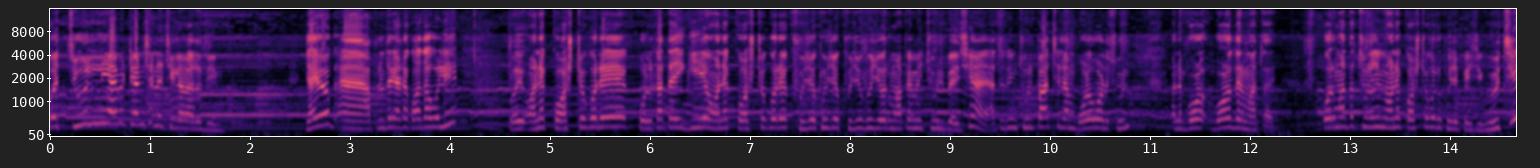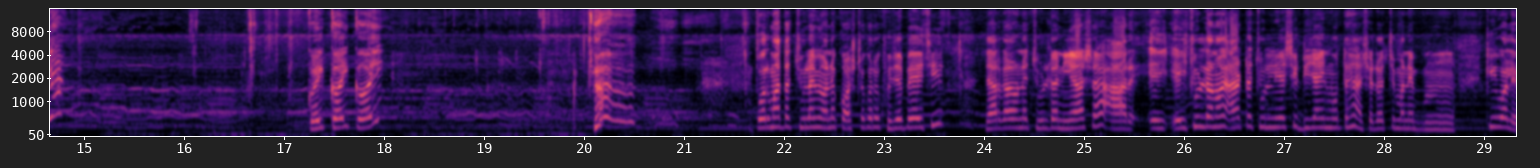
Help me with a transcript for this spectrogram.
ও চুল নিয়ে আমি টেনশনে ছিলাম এতদিন। যাই হোক আহ, আপনাদের একটা কথা বলি। ওই অনেক কষ্ট করে কলকাতায় গিয়ে অনেক কষ্ট করে খুঁজে খুঁজে খুঁজে খুঁজে ওর মাপে আমি চুল পেয়েছি। হ্যাঁ এতদিন চুল পাচ্ছিলাম, বড় বড় চুল মানে বড়, বড়দের মাথায়। ওর মাথার চুল আমি অনেক কষ্ট করে খুঁজে পেয়েছি বুঝছি কই কই কই? ওর মাথার চুল আমি অনেক কষ্ট করে খুঁজে পেয়েছি, যার কারণে চুলটা নিয়ে আসা। আর এই এই চুলটা নয়, আরেকটা চুল নিয়ে এসেছি, ডিজাইন মতো। হ্যাঁ সেটা হচ্ছে মানে কি বলে,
